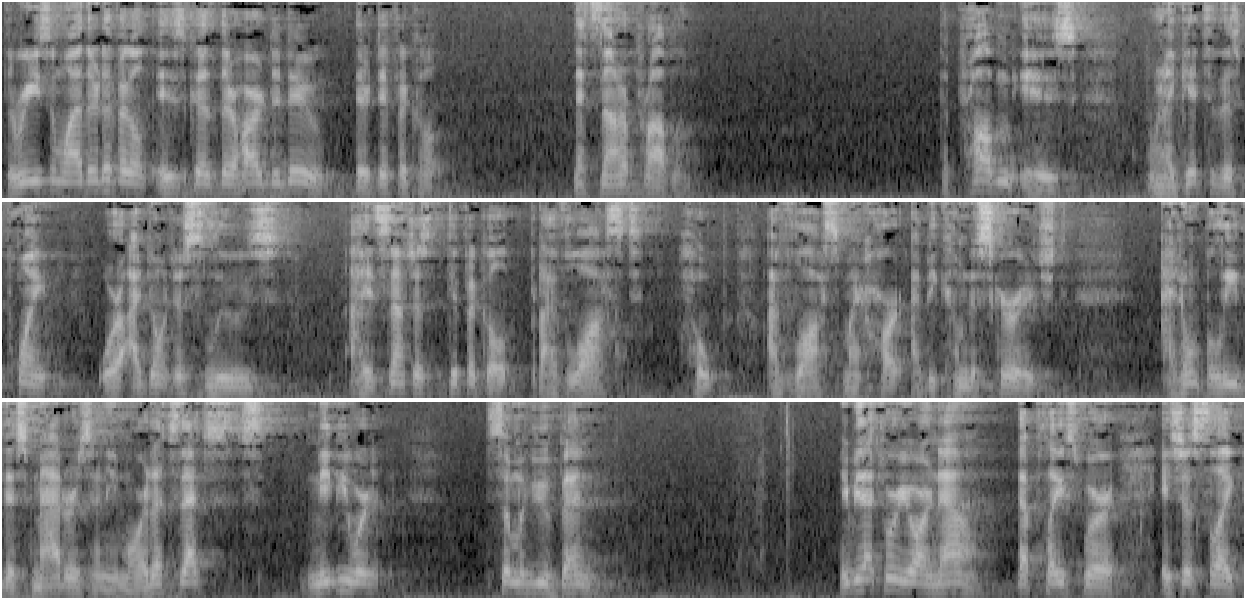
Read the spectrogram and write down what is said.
The reason why they're difficult is because they're hard to do. They're difficult. That's not a problem. The problem is when I get to this point where I don't just lose, it's not just difficult, but I've lost hope. I've lost my heart. I become discouraged. I don't believe this matters anymore. That's, that's maybe where some of you have been. Maybe that's where you are now. That place where it's just like,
